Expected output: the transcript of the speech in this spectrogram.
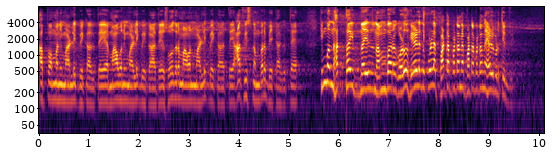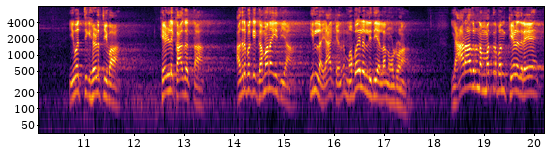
ಅಪ್ಪ ಅಮ್ಮನಿಗೆ ಮಾಡ್ಲಿಕ್ಕೆ ಬೇಕಾಗುತ್ತೆ, ಮಾವನಿಗೆ ಮಾಡ್ಲಿಕ್ಕೆ ಬೇಕಾಗುತ್ತೆ, ಸೋದರ ಮಾವನ ಮಾಡ್ಲಿಕ್ಕೆ ಬೇಕಾಗುತ್ತೆ, ಆಫೀಸ್ ನಂಬರ್ ಬೇಕಾಗುತ್ತೆ. ಹಿಂಗೊಂದು ಹತ್ತೈದನೈದು ನಂಬರ್ಗಳು ಹೇಳಿದ ಕೂಡಲೇ ಪಟ ಪಟನೆ ಪಟ ಹೇಳಿಬಿಡ್ತಿದ್ವಿ. ಇವತ್ತಿಗೆ ಹೇಳ್ತೀವಾ? ಹೇಳಲಿಕ್ಕಾಗತ್ತಾ? ಅದರ ಬಗ್ಗೆ ಗಮನ ಇದೆಯಾ? ಇಲ್ಲ, ಯಾಕೆ ಅಂದರೆ ಮೊಬೈಲಲ್ಲಿ ಇದೆಯಲ್ಲ ನೋಡೋಣ ಯಾರಾದರೂ ನಮ್ಮ ಹತ್ರ ಬಂದು ಕೇಳಿದ್ರೆ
